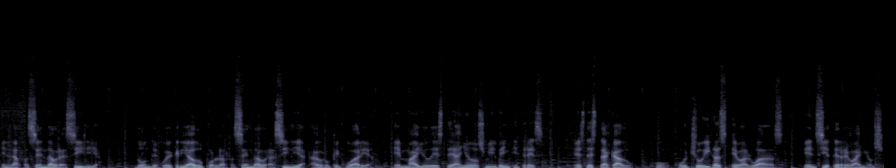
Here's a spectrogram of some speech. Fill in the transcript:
en la Facenda Brasilia, donde fue criado por la Facenda Brasilia Agropecuaria. En mayo de este año 2023 es destacado con ocho hijas evaluadas en siete rebaños,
